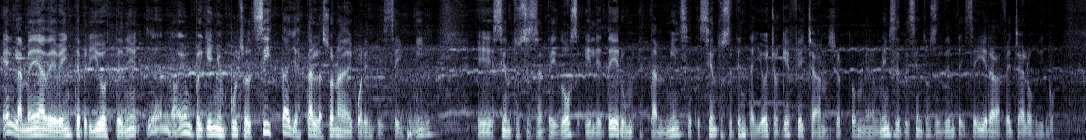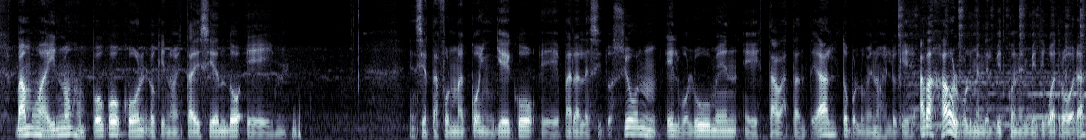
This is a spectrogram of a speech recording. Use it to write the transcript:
En la media de 20 periodos tiene, hay un pequeño impulso alcista, ya está en la zona de 46.162. el Ethereum está en 1778. ¿Qué fecha, no es cierto? 1776 era la fecha de los gringos vamos a irnos un poco con lo que nos está diciendo eh, en cierta forma CoinGecko eh, para la situación. El volumen eh, está bastante alto, por lo menos en lo que ha bajado el volumen del Bitcoin en 24 horas,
